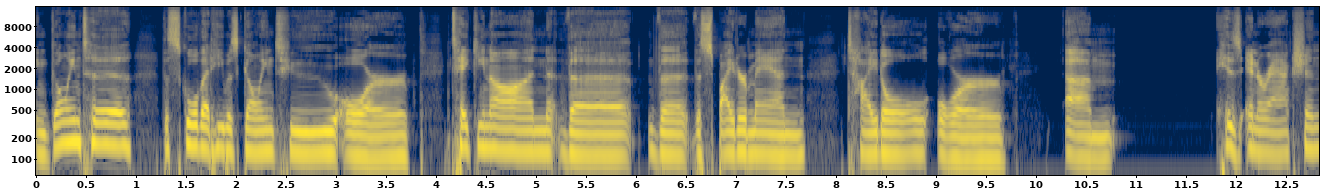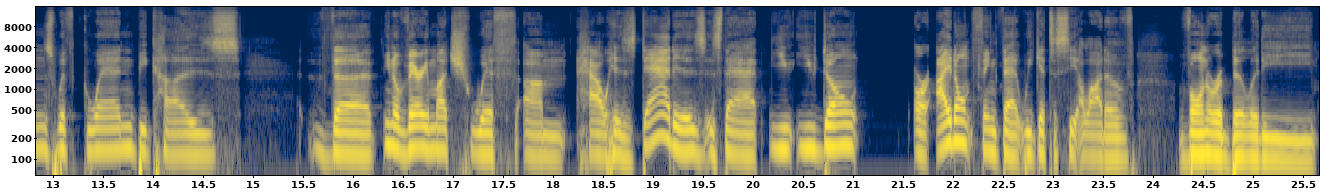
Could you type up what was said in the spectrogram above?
in going to the school that he was going to or taking on the the the Spider-Man title or um his interactions with Gwen because the you know very much with um how his dad is is that you you don't or I don't think that we get to see a lot of vulnerability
